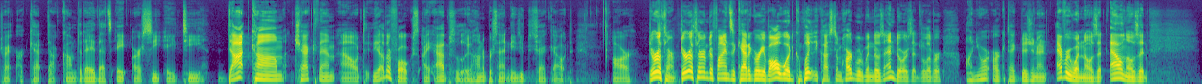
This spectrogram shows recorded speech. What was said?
try arcat.com today. That's A R C A T.com. Check them out. The other folks I absolutely 100% need you to check out are Duratherm. Duratherm defines a category of all wood, completely custom hardwood windows and doors that deliver on your architect vision, and everyone knows it. Al knows it.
